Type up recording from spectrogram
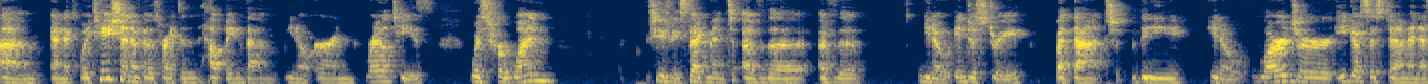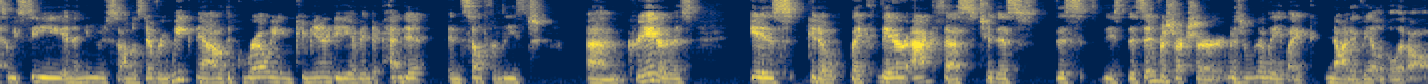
um, and exploitation of those rights and helping them, you know, earn royalties was for one, excuse me, segment of the of the you know industry, but that the you know larger ecosystem. And as we see in the news almost every week now the growing community of independent and self-released um, creators is you know like their access to this this this, this infrastructure was really like not available at all.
